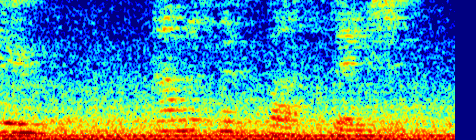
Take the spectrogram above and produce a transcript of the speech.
to Hammersmith Bus Station.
